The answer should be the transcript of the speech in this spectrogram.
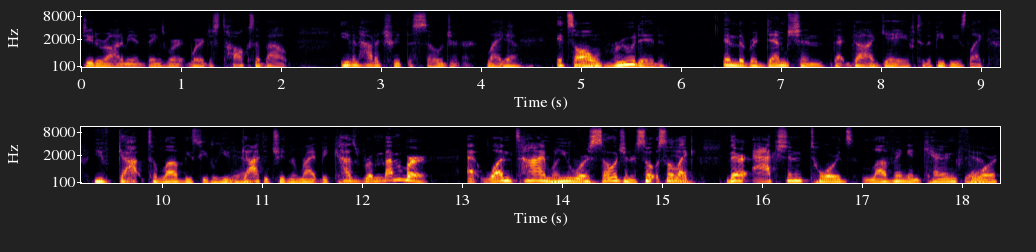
deuteronomy and things where where it just talks about even how to treat the sojourner. Like Yeah. it's all rooted in the redemption that god gave to the people. He's like you've got to love these people. You've Yeah. got to treat them right because remember at one time you were sojourners so so like their action towards loving and caring for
